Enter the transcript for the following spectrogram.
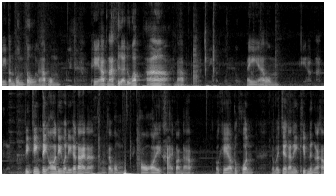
มีต้นทุนสูงนะครับ ผมโอเคครับหน้าเสือดูครับอ่านะครับนี่นะครับผม จริงๆ ติงออดีกว่านี้ก็ได้นะ แต่ผมเอาออนี้ขายก่อนนะครับ โอเคครับทุกคน เดี๋ยวไปเจอกันอีกคลิปหนึ่งนะครับ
